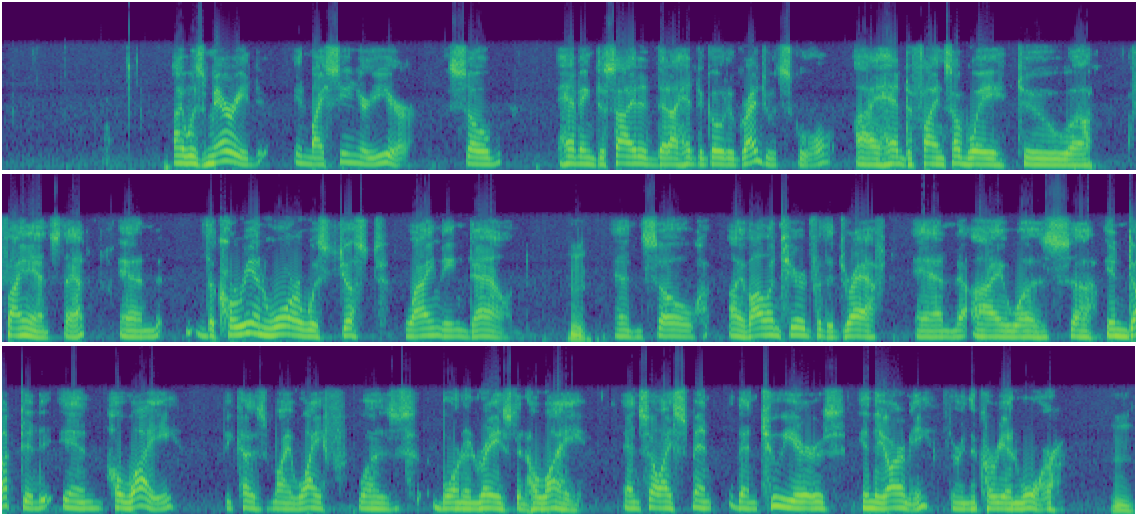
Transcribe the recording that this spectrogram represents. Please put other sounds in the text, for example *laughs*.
I was married in my senior year. So, having decided that I had to go to graduate school, I had to find some way to uh, finance that. And the Korean War was just winding down. Hmm. And so I volunteered for the draft and I was uh, inducted in Hawaii because my wife was born and raised in Hawaii. And so I spent then two years in the Army during the Korean War. Hmm.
